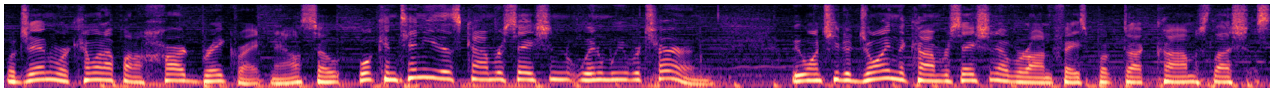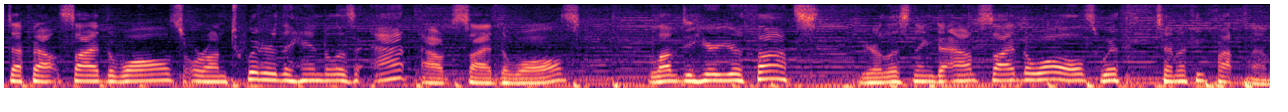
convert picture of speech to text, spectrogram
Well, Jen, we're coming up on a hard break right now, so we'll continue this conversation when we return. We want you to join the conversation over on Facebook.com slash Step Outside the Walls or on Twitter, the handle is at Outside the Walls. Love to hear your thoughts. You're listening to Outside the Walls with Timothy Putnam.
